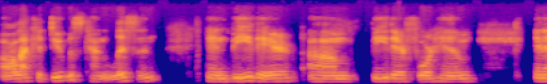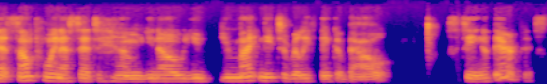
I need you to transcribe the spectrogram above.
All I could do was kind of listen and be there, um, be there for him. And at some point, I said to him, you know, you you might need to really think about seeing a therapist.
